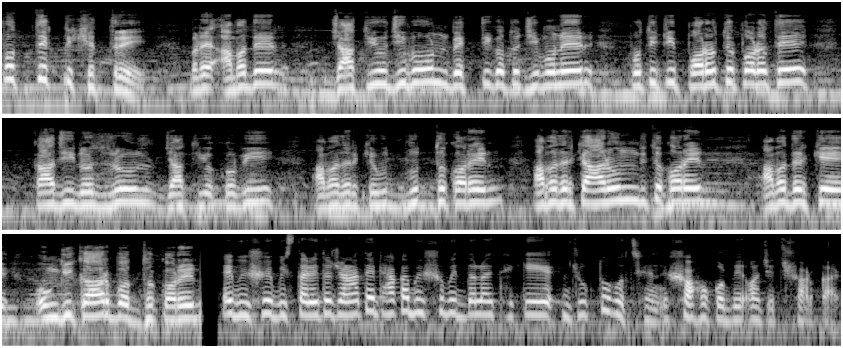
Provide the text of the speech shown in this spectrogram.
প্রত্যেকটি ক্ষেত্রে মানে আমাদের জাতীয় জীবন, ব্যক্তিগত জীবনের প্রতিটি পরতে পরতে কাজী নজরুল জাতীয় কবি আমাদেরকে উদ্বুদ্ধ করেন, আমাদেরকে আনন্দিত করেন, আমাদেরকে অঙ্গীকারবদ্ধ করেন। এই বিষয়ে বিস্তারিত জানাতে ঢাকা বিশ্ববিদ্যালয় থেকে যুক্ত হচ্ছেন সহকর্মী অজিত সরকার।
